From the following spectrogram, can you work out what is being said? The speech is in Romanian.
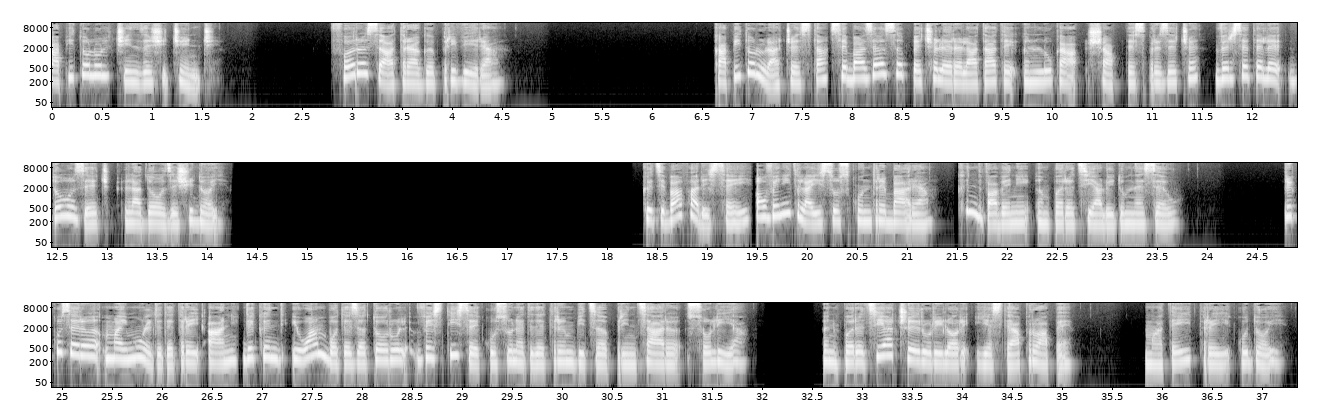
Capitolul 55 Fără să atragă privirea Capitolul acesta se bazează pe cele relatate în Luca 17, versetele 20 la 22. Câțiva farisei au venit la Isus cu întrebarea, când va veni împărăția lui Dumnezeu? Trecuseră mai mult de trei ani de când Ioan Botezătorul vestise cu sunet de trâmbiță prin țară Solia. Împărăția cerurilor este aproape. Matei 3 cu 2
